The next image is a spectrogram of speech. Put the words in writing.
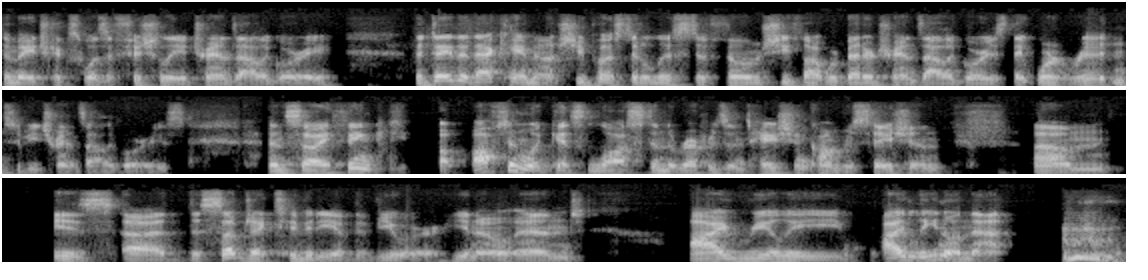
the matrix was officially a trans allegory. The day that that came out she posted a list of films she thought were better trans allegories that weren't written to be trans allegories. And so i think often what gets lost in the representation conversation um, is uh, the subjectivity of the viewer you know and i really i lean on that.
